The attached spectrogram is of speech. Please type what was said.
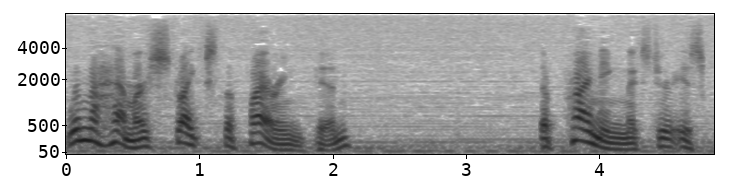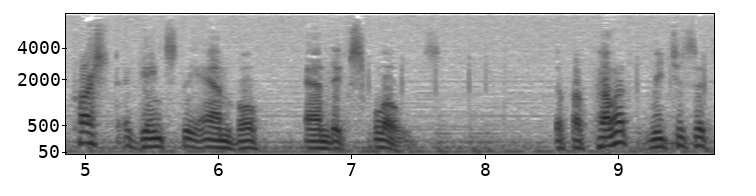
When the hammer strikes the firing pin, the priming mixture is crushed against the anvil and explodes. The propellant reaches its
